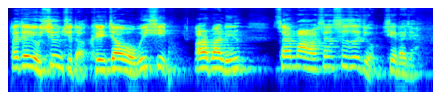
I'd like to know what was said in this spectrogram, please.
大家有兴趣的可以加我微信二八零三八二三四四九。谢谢大家。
